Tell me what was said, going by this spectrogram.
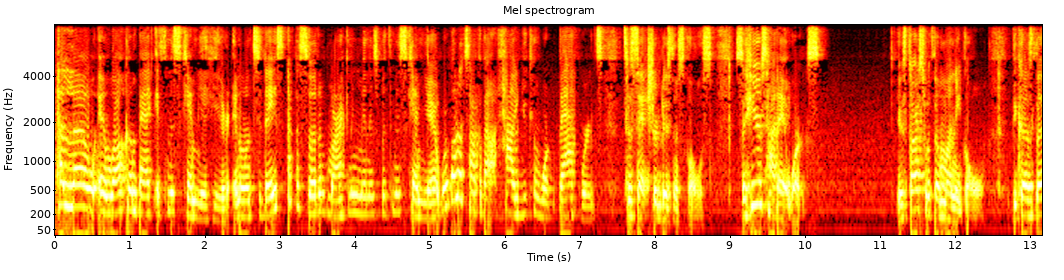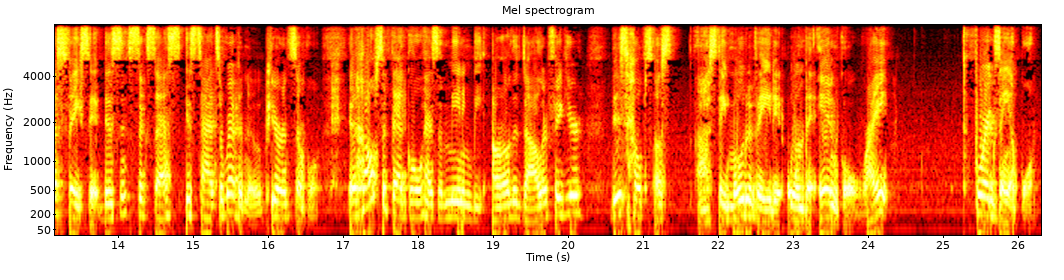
Hello and welcome back. It's Miss Kimya here. And on today's episode of Marketing Minutes with Miss Kimya, we're going to talk about how you can work backwards to set your business goals. So here's how that works. It starts with a money goal because let's face it, business success is tied to revenue, pure and simple. It helps if that goal has a meaning beyond the dollar figure. This helps us uh, stay motivated on the end goal, right? For example,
